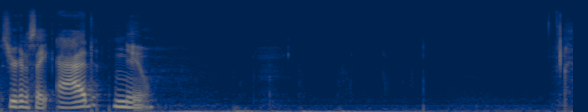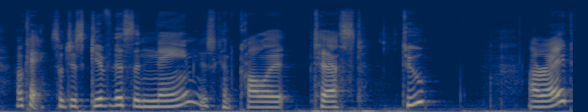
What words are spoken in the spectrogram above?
So you're going to say add new. Okay, so just give this a name. You just can call it test two. All right,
